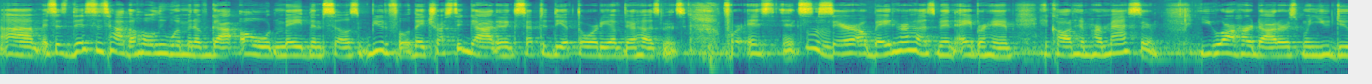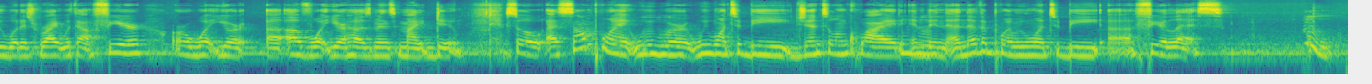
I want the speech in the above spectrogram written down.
Um, it says, "This is how the holy women of God old made themselves beautiful. They trusted God and accepted the authority of their husbands. For instance, Sarah obeyed her husband Abraham and called him her master. You are her daughters when you do what is right without fear or what your uh, of what your husbands might do." So at some point we were we want to be gentle and quiet, and mm-hmm. then another point we want to be uh, fearless. Hmm.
